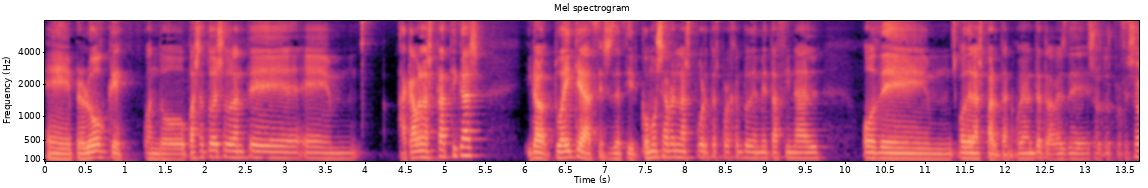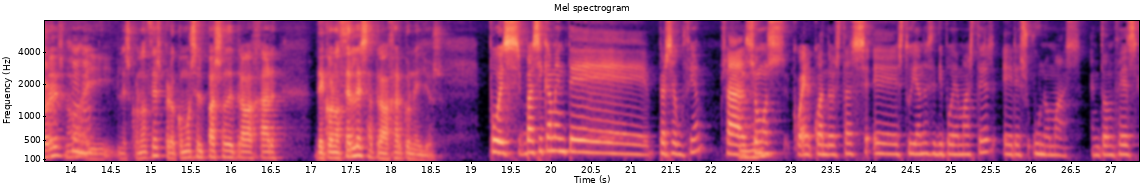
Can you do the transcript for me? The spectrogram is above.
eh, pero luego qué? Cuando pasa todo eso durante... Em, acaban las prácticas y claro, ¿tú ahí qué haces? Es decir, ¿cómo se abren las puertas, por ejemplo, de meta final o de, o de la Spartan? Obviamente a través de esos dos profesores, ¿no? Y les conoces, pero ¿cómo es el paso de trabajar, de conocerles a trabajar con ellos? Pues básicamente persecución. O sea, somos, cuando estás eh, estudiando este tipo de máster, eres uno más. Entonces,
